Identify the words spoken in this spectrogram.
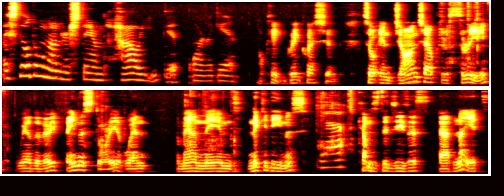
I still don't understand how you get born again. Okay, great question. So in John chapter 3, we have the very famous story of when a man named Nicodemus Yeah. comes to Jesus at night,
